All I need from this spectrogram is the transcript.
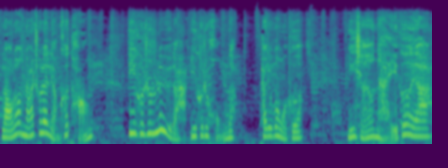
姥姥拿出来两颗糖，一颗是绿的，一颗是红的，他就问我哥：“你想要哪一个呀？”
